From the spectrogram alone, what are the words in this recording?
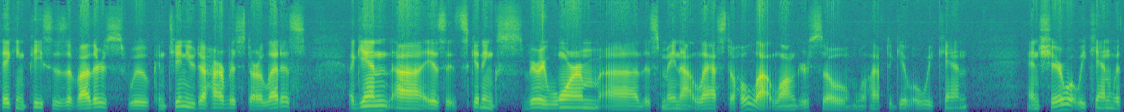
taking pieces of others. We'll continue to harvest our lettuce. Again, uh, as it's getting very warm, uh, this may not last a whole lot longer, so we'll have to get what we can and share what we can with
